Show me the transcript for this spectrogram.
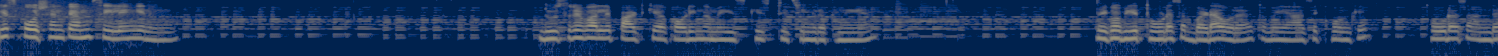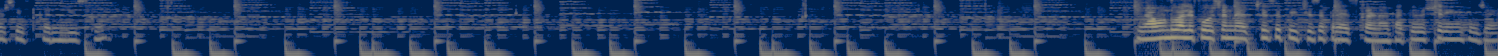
इस पोर्शन पे हम सीलेंगे नहीं। दूसरे वाले पार्ट के अकॉर्डिंग हमें इसकी स्टिचिंग रखनी है। देखो, अब ये थोड़ा सा बड़ा हो रहा है तो मैं यहाँ से खोल के थोड़ा सा अंदर शिफ्ट करूँगी इसको। राउंड वाले पोर्शन में अच्छे से पीछे से प्रेस करना ताकि वो श्रिंक हो जाए।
